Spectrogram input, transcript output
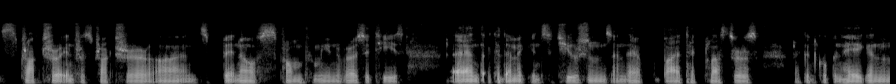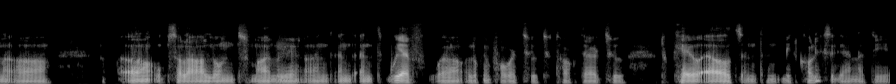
structure, infrastructure, uh, and spin-offs from, from universities and academic institutions and their biotech clusters like in Copenhagen, uh, uh, Uppsala, Lund, Malmö, and and and we have we're looking forward to to talk there to to KOLs and, and meet colleagues again at the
